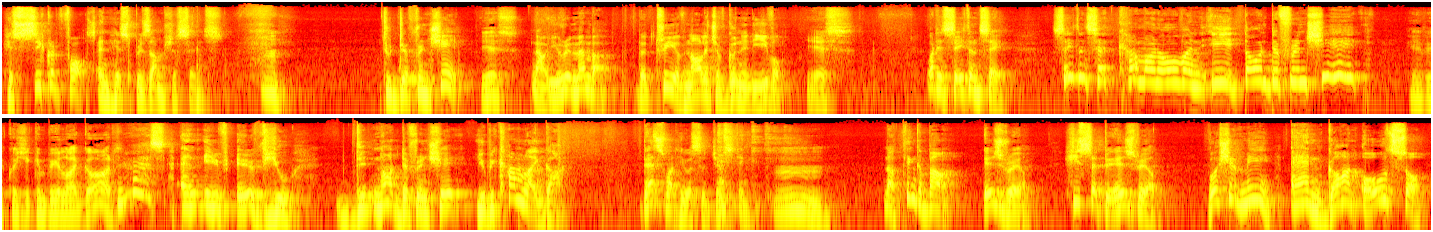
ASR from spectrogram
his secret faults and his presumptuous sins. To differentiate. Yes. Now, you remember the tree of knowledge of good and evil. Yes. What did Satan say? Satan said, Come on over and eat, don't differentiate. Yeah, because you can be like God. Yes. And if, if you did not differentiate, you become like God. That's what he was suggesting. Hmm. Now, think about Israel. He said to Israel, Worship me and God also.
